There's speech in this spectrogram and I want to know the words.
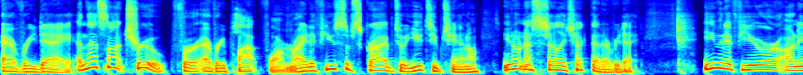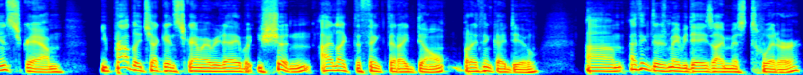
every day. And that's not true for every platform, right? If you subscribe to a YouTube channel, you don't necessarily check that every day. Even if you're on Instagram, you probably check Instagram every day, but you shouldn't. I like to think that I don't, but I think I do. Um, I think there's maybe days I miss Twitter,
